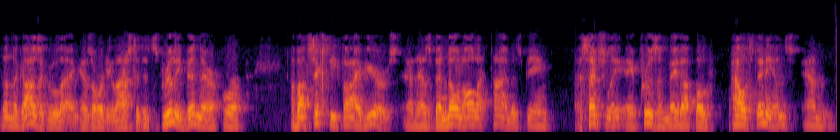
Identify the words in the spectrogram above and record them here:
than the Gaza gulag has already lasted. It's really been there for about 65 years and has been known all that time as being essentially a prison made up of Palestinians and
